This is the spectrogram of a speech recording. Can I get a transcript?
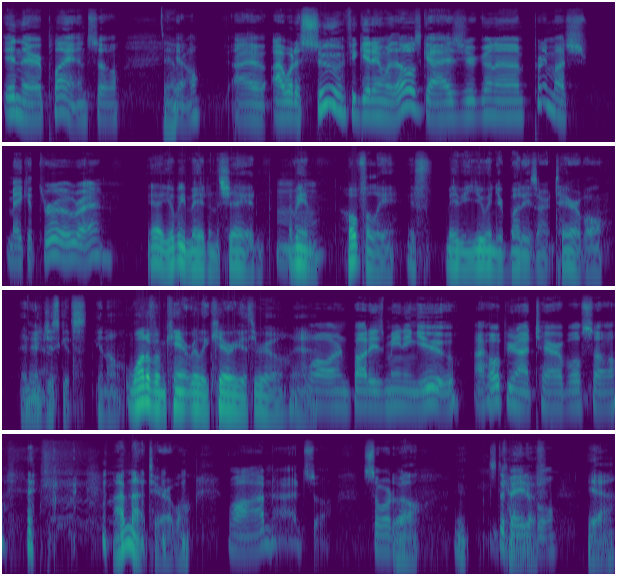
in there playing. So, Yep. you know, I I would assume if you get in with those guys, you're gonna pretty much make it through, right? Yeah, you'll be made in the shade. I Mm-hmm. mean, hopefully, if maybe you and your buddies aren't terrible, and you just get, you know, one of them can't really carry you through. Yeah. Well, and buddies meaning you. I hope you're not terrible. So, I'm not terrible. well, I'm not. So, sort of. well, it's debatable. Yeah.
